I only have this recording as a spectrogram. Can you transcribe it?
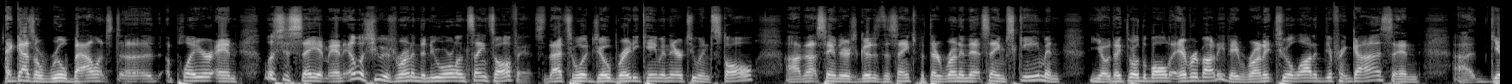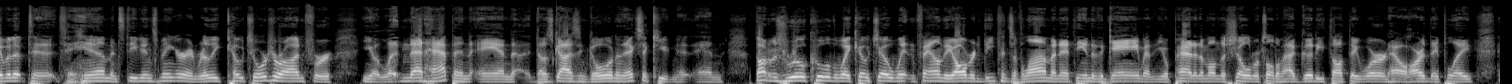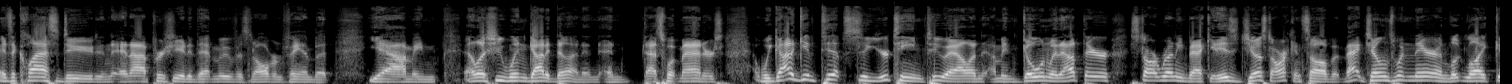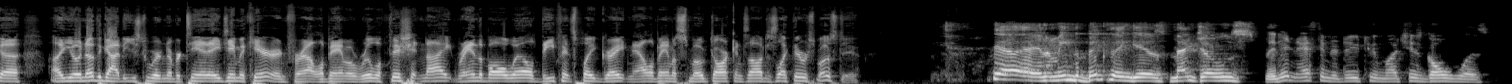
That guy's a real balanced uh, a player, and let's just say it, man. LSU is running the New Orleans Saints offense. That's what Joe Brady came in there to install. Uh, I'm not saying they're as good as the Saints, but they're running that same scheme, and you know they throw the ball to everybody. They run it to a lot of different guys, and uh, give it up to to him and Steve Ensminger and really Coach Orgeron for you know letting that happen, and those guys and going and executing it. And I thought it was real cool the way Coach O went and found the Auburn defensive lineman at the end of the game, and you know patted them on the shoulder, told them how good he thought they were and how hard they played it's a class dude, and, and I appreciated that move as an Auburn fan. But yeah, I mean, LSU went and got it done, and, and that's what matters. We got to give tips to your team too, Alan. I mean, going without their star running back, it is just Arkansas, but Mac Jones went in there and looked like uh, uh, you know another guy that used to wear number ten, AJ McCarron for Alabama. Real efficient night, ran the ball well, defense played great, and Alabama smoked Arkansas just like they were supposed to. Yeah, and I mean the big thing is Mac Jones. They didn't ask him to do too much. His goal was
